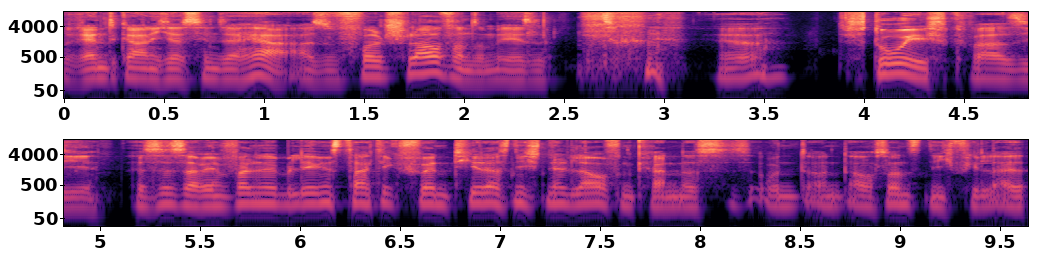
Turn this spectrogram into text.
rennt gar nicht erst hinterher. Also voll schlau von so einem Esel. Ja. Stoisch quasi. Das ist auf jeden Fall eine Überlegungstaktik für ein Tier, das nicht schnell laufen kann. Das und, und auch sonst nicht viel. Also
